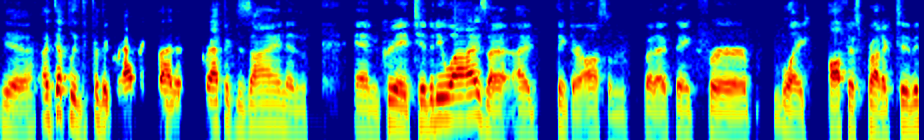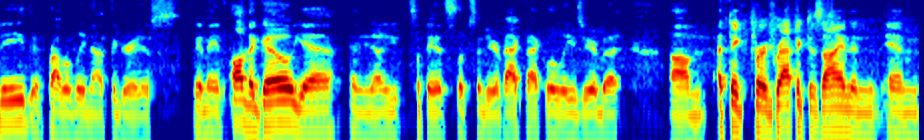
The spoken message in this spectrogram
yeah. I definitely for the graphic side of graphic design and and creativity wise, I, I think they're awesome. But I think for like office productivity, they're probably not the greatest. I mean, on the go, yeah, and you know, you, something that slips into your backpack a little easier. But um, I think for graphic design and and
